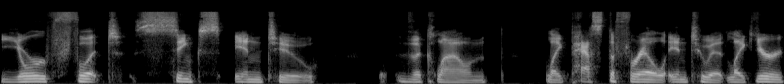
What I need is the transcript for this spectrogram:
your foot sinks into the clown, like past the frill into it. Like you're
